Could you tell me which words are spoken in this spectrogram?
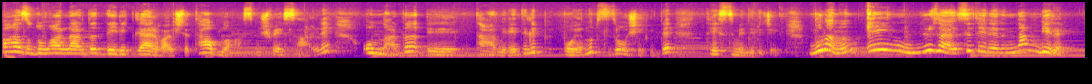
Bazı duvarlarda delikler var işte tablo asmış vesaire. Onlar da e, tamir edilip boyanıp size o şekilde teslim edilecek. Buranın en güzel sitelerinden biri.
